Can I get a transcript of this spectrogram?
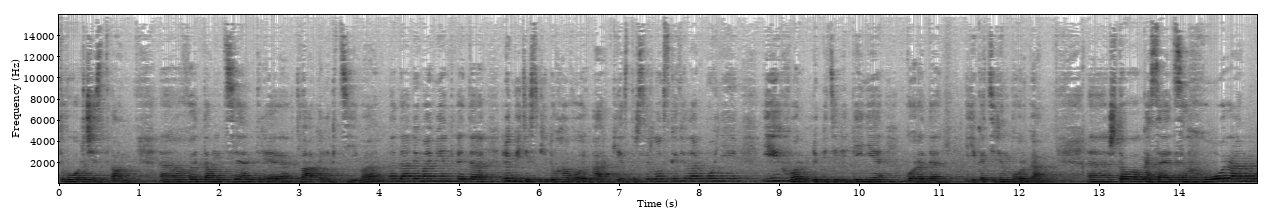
творчества. Э, в этом центре два коллектива на данный момент. Это любительский духовой оркестр Свердловской филармонии и хор любителей пения города Екатеринбурга. Э, что касается хора,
